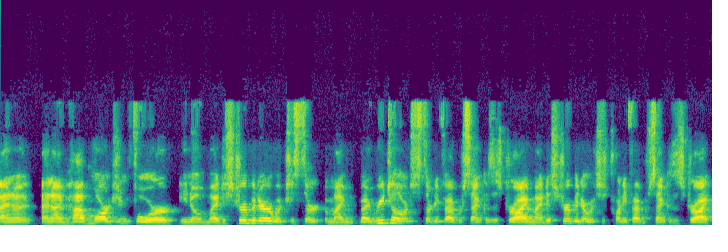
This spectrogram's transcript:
and, I, and I have margin for, you know, my distributor, which is thir- my, my retailer, which is 35% cause it's dry. My distributor, which is 25% cause it's dry.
